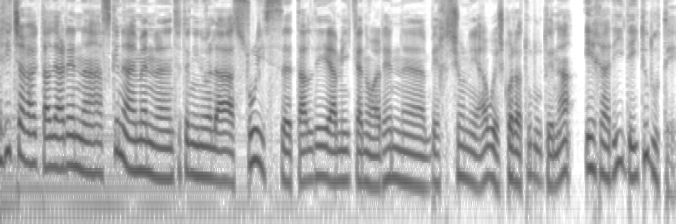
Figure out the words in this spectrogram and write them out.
Berritxarrak taldearen azkena hemen entzuten ginuela Swiss talde amerikanoaren bertsione hau eskoratu dutena errari deitu dute.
